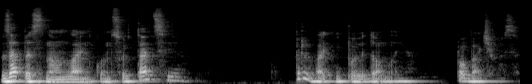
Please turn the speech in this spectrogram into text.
Запис на онлайн-консультацію. Приватні повідомлення. Побачимося.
